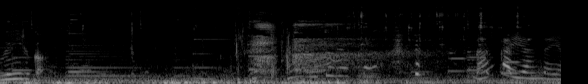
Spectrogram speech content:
上にいるか。何回やんだよ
